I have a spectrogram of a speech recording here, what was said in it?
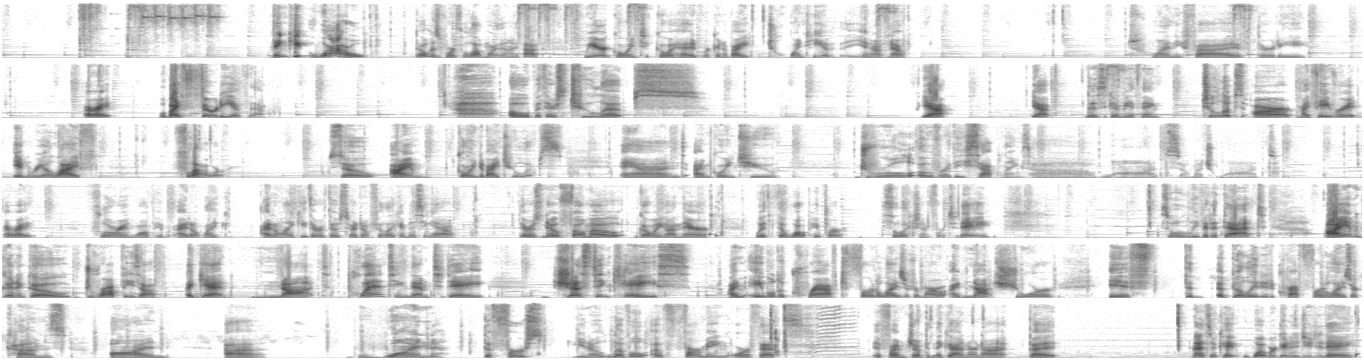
Thank you. Wow. That was worth a lot more than I thought. We are going to go ahead. We're going to buy 20 of, you know, no. 25, 30. All right. We'll buy 30 of them. Oh, but there's tulips. Yeah. Yeah. This is going to be a thing. Tulips are my favorite in real life flower. So I'm going to buy tulips. And I'm going to drool over these saplings. Ah, oh, want. So much want. All right. Flooring, wallpaper. I don't like I don't like either of those, so I don't feel like I'm missing out. There is no FOMO going on there with the wallpaper selection for today. So we'll leave it at that. I am going to go drop these off. Again, not planting them today, just in case I'm able to craft fertilizer tomorrow. I'm not sure if the ability to craft fertilizer comes on uh, one, the first, you know, level of farming, or if that's if I'm jumping the gun or not, but that's okay. What we're going to do today,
